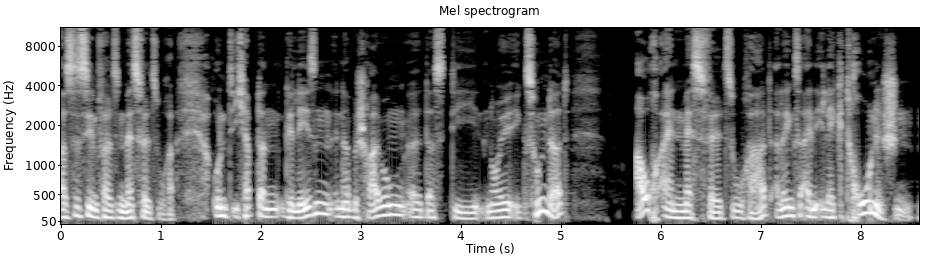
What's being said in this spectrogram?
Also es ist jedenfalls ein Messfeldsucher. Und ich habe dann gelesen in der Beschreibung, äh, dass die neue X100 auch einen Messfeldsucher hat, allerdings einen elektronischen.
